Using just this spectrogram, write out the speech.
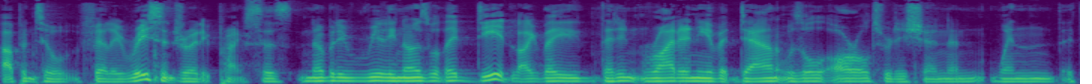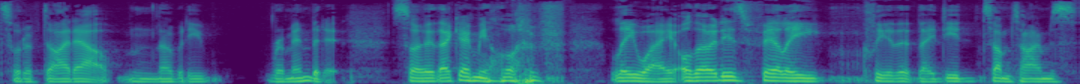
up until fairly recent Druidic practices, nobody really knows what they did. Like they, they didn't write any of it down. It was all oral tradition. And when it sort of died out, nobody remembered it. So that gave me a lot of leeway, although it is fairly clear that they did sometimes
